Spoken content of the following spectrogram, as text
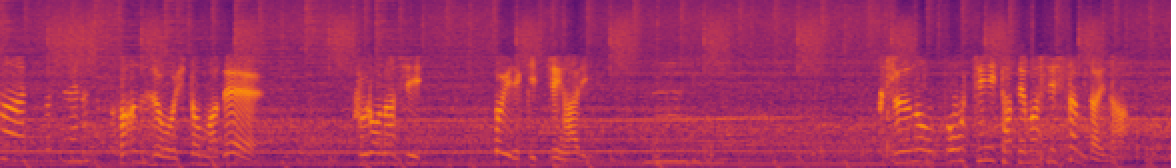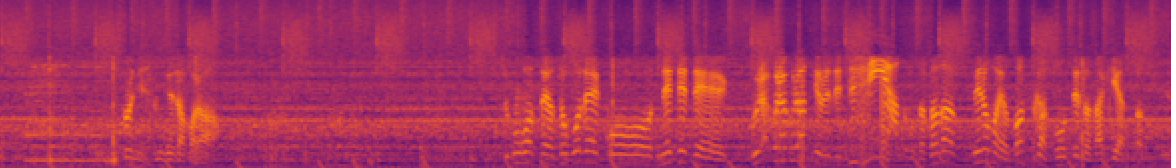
はちょっと閉めなさそう。三畳一間で風呂なしトイレキッチンあり普通のお家に建て増ししたみたいな。ところに住んでたから。すごかったよ。そこでこう寝ててグラグラグラって言われて地震やと思った。らただ目の前をバスが通ってただけやったっていう。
